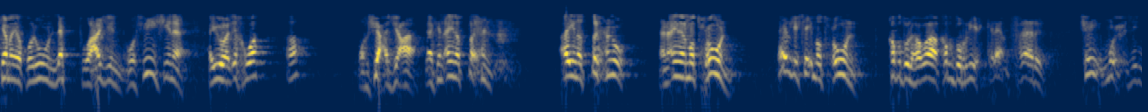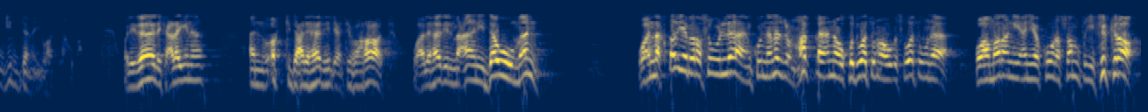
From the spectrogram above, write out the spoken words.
كما يقولون لت وعجن وشنشنة أيها الإخوة أه؟ وشعجعة لكن أين الطحن؟ أين الطحن؟ يعني أين المطحون؟ لا يوجد شيء مطحون. قبض الهواء قبض الريح كلام فارغ. شيء محزن جدا أيها الإخوة. ولذلك علينا أن نؤكد على هذه الاعتبارات. وعلى هذه المعاني دوما وأن نقتدي برسول الله إن كنا نزعم حقا أنه قدوتنا وأسوتنا وأمرني أن يكون صمتي فكرة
